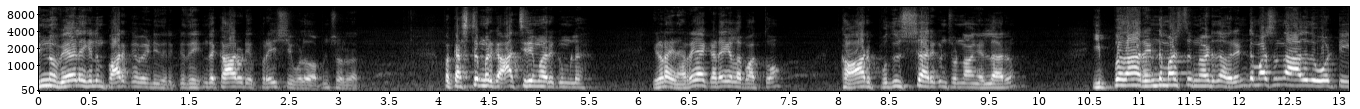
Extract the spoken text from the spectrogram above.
இன்னும் வேலைகளும் பார்க்க வேண்டியது இருக்குது. இந்த காருடைய ப்ரைஸ் இவ்வளோ அப்படின்னு சொல்கிறார் இப்போ கஸ்டமருக்கு ஆச்சரியமாக இருக்கும்ல. என்னடா நிறையா கடைகளை பார்த்தோம். கார் புதுசாக இருக்குன்னு சொன்னாங்க எல்லாரும். இப்போ தான் ரெண்டு மாதத்துக்கு முன்னாடி தான் ரெண்டு மாதம் தான் ஆகுது ஓட்டி.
